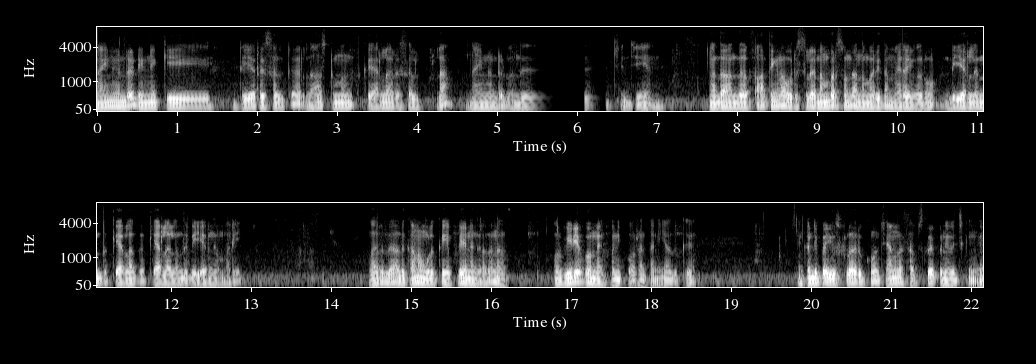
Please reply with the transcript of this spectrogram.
நைன் ஹண்ட்ரட் இன்னைக்கு dear result last month Kerala ரிசல்ட்டில் நைன் ஹண்ட்ரட் வந்து ஜி. அதான் அந்த பார்த்தீங்கன்னா ஒரு சில நம்பர்ஸ் வந்து அந்த மாதிரி தான் மேலே வரும். டியர்லேருந்து கேரளாவுக்கு கேரளாலேருந்து டியருங்கிற மாதிரி வருது. அதுக்கான உங்களுக்கு எப்படி என்னங்கிறத நான் ஒரு வீடியோவாக மேக் பண்ணி போடுறேன் தனியாக அதுக்கு. கண்டிப்பாக யூஸ்ஃபுல்லாக இருக்கும். சேனலை சப்ஸ்கிரைப் பண்ணி வச்சுக்கோங்க.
